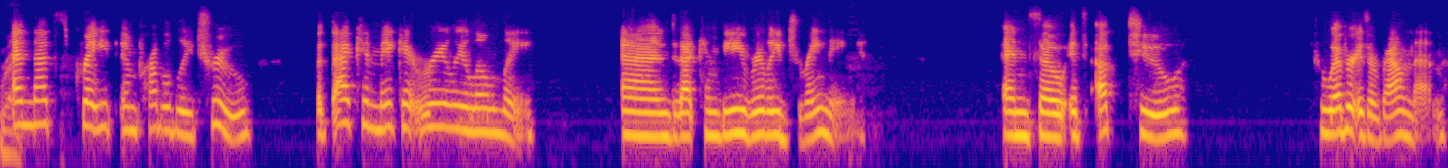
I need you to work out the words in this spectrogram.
Right. And that's great and probably true, but that can make it really lonely. And that can be really draining. And so it's up to whoever is around them,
